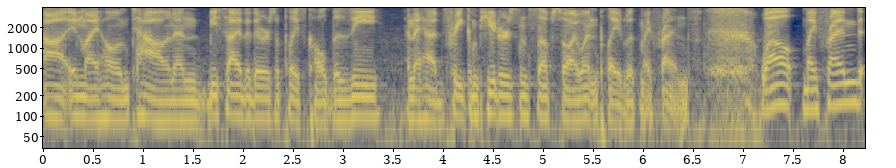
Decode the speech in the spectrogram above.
uh, in my hometown, and beside that there was a place called the Z. And they had free computers and stuff, so I went and played with my friends. Well, my friend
